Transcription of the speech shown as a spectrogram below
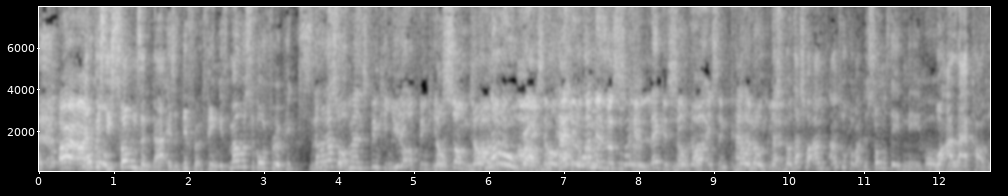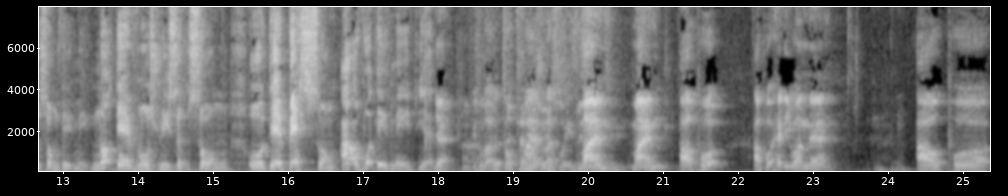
All right, all right. Obviously, cool. songs and that is a different thing. If man was to go through a pick, No, that's what man's thinking. You lot are thinking No, songs. no, rather no, than bro. artists No, and catalog. is not talking legacy No, no, artists and no, catalog. no, like. that's no. That's what I'm. I'm talking about. The songs they've made. What I like out of the songs they've made, not their most recent song or their best song. Out of what they've made, yeah. Yeah. He's talking about the top Ten five. songs. That's what he's listening Mine, mine. I'll put, I'll put Headie One there. Mm-hmm. I'll put,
